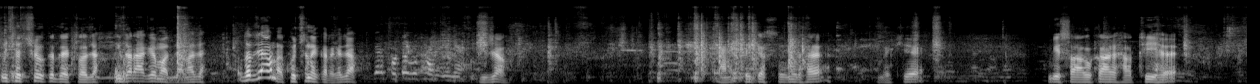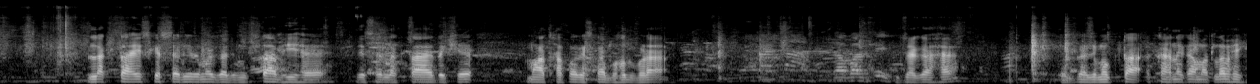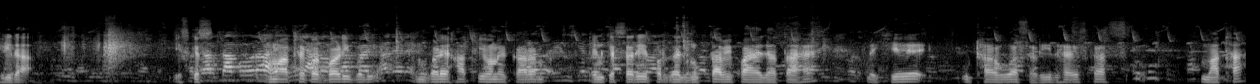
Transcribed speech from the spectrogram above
पीछे छू के देख लो जा इधर आगे मत जाना जा उधर जाओ ना कुछ नहीं करेगा जाओ जाओ हाथी का सूंड है देखिए विशाल का हाथी है लगता है इसके शरीर में गजमुक्ता भी है, जैसे लगता है, देखिए, माथा पर इसका बहुत बड़ा जगह है। तो गजमुक्ता, कहने का मतलब है हीरा। इसके माथे पर बड़ी बड़ी, बड़े हाथी होने के कारण इनके शरीर पर गजमुक्ता भी पाया जाता है। देखिए, उठा हुआ शरीर है इसका, माथा।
